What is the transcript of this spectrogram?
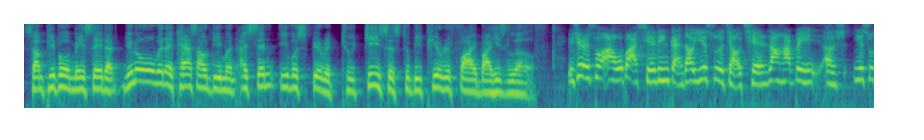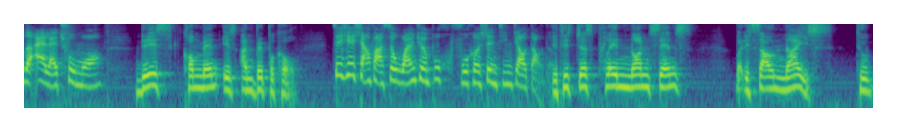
Some people may say that, you know, when I cast out demon, I send evil spirit to Jesus to be purified by his love. 有些人说啊，我把邪灵赶到耶稣的脚前，让他被呃耶稣的爱来触摸。 This comment is unbiblical. 这些想法是完全不符合圣经教导的。 It is just plain nonsense, but it sounds nice to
